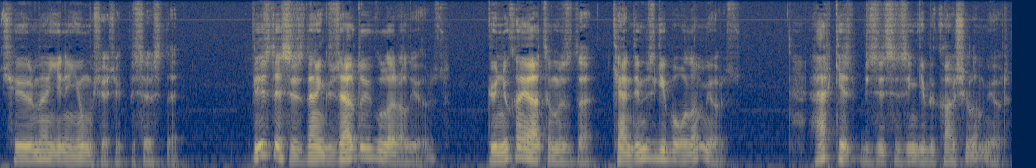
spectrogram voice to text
Çevirmen yine yumuşacık bir sesle. Biz de sizden güzel duygular alıyoruz. Günlük hayatımızda kendimiz gibi olamıyoruz. Herkes bizi sizin gibi karşılamıyor.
